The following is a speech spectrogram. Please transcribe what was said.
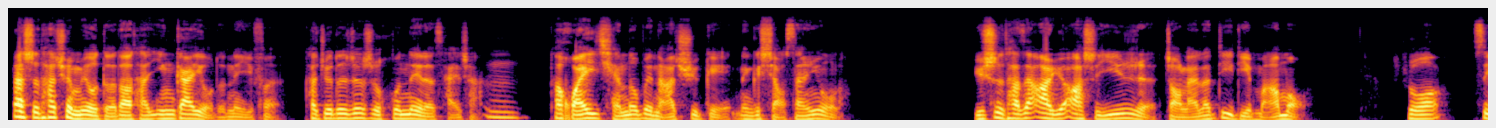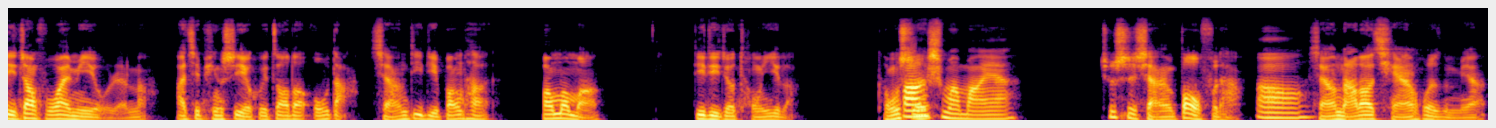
但是她却没有得到她应该有的那一份，她觉得这是婚内的财产，嗯她怀疑钱都被拿去给那个小三用了。于是她在二月二十一日找来了弟弟马某，说自己丈夫外面有人了，而且平时也会遭到殴打，想让弟弟帮他帮帮忙。弟弟就同意了，同时帮什么忙呀？就是想要报复他，哦想要拿到钱或者怎么样。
